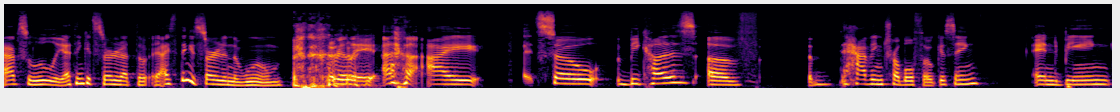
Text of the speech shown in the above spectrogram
absolutely. I think it started at the I think it started in the womb. Really. I so because of having trouble focusing and being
